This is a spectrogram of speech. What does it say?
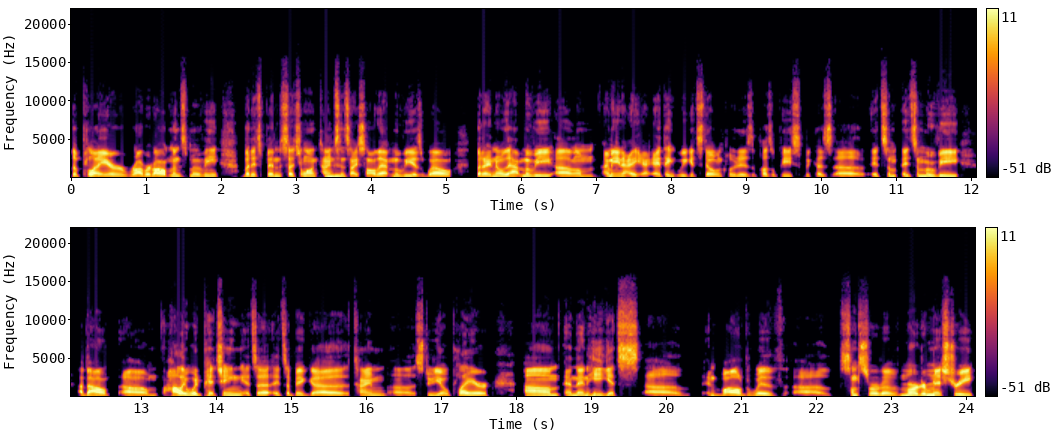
the player Robert Altman's movie, but it's been such a long time Mhm. since I saw that movie as well. But I know that movie. Um, I mean, I, I- I think we could still include it as a puzzle piece because uh, it's a it's a movie about um, Hollywood pitching. It's a it's a big uh, time uh, studio player, um, and then he gets uh, involved with uh, some sort of murder mystery.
